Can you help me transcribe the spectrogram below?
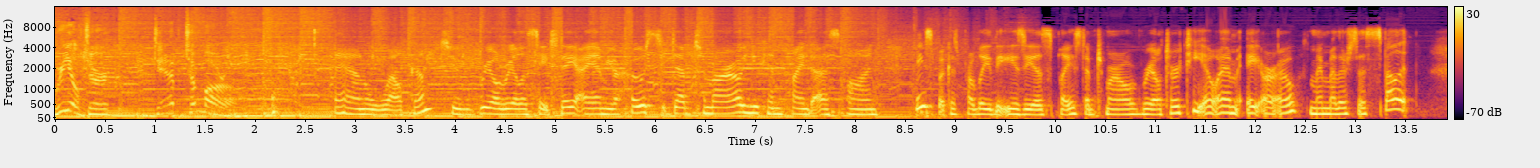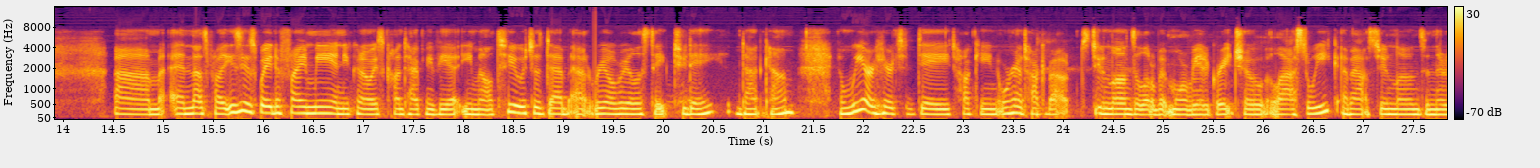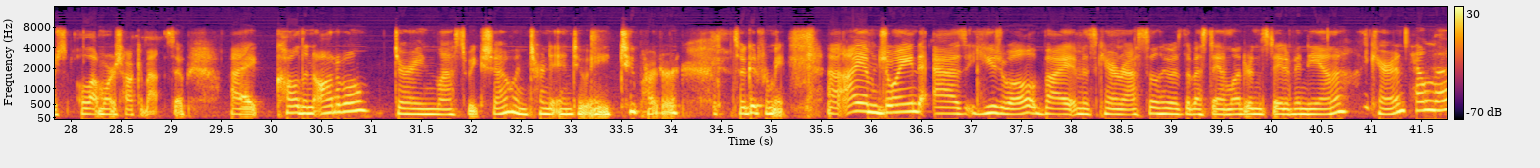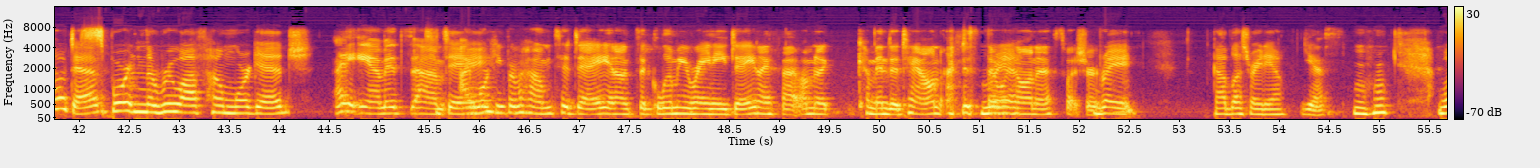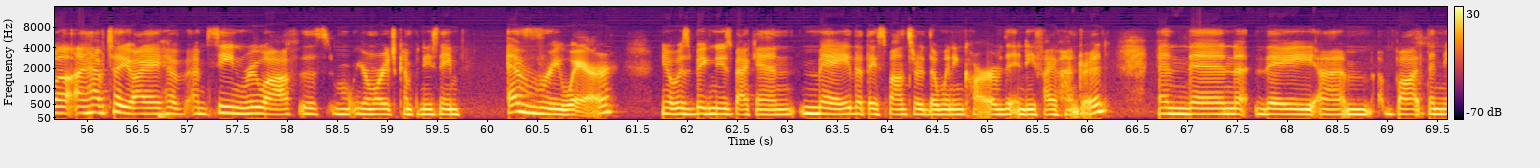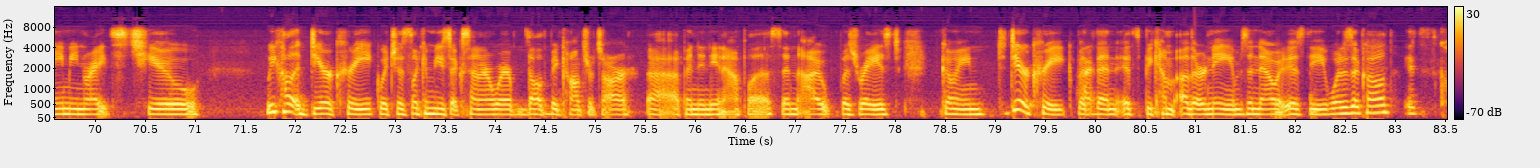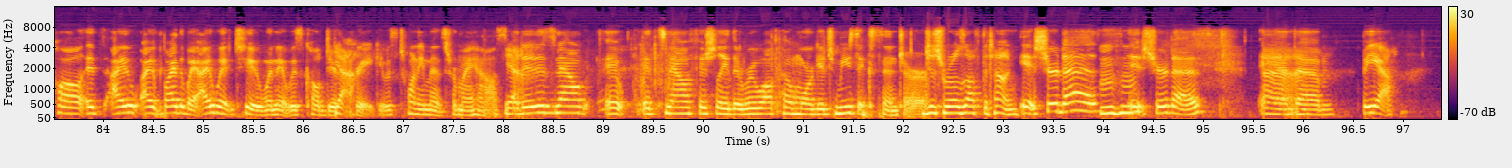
Realtor Deb Tomaro. And welcome to Real Real Estate Today. I am your host, Deb Tomaro. You can find us on Facebook is probably the easiest place. Deb Tomaro Realtor, T O M A R O. My mother says spell it. Um, and that's probably the easiest way to find me. And you can always contact me via email too, which is deb at realrealestatetoday.com. And we are here today talking, we're going to talk about student loans a little bit more. We had a great show last week about student loans, and there's a lot more to talk about. So I called an audible during last week's show and turned it into a two parter. So good for me. Uh, I am joined, as usual, by Ms. Karan Rastall, who is the best damn lender in the state of Indiana. Hi, Karen. Hello, Deb. Sporting the Ruoff home mortgage. I am. It's um, I'm working from home today, and it's a gloomy, rainy day. And I thought I'm going to come into town. I'm just throwing right. on a sweatshirt. Right. God bless radio. Yes. Mm-hmm. Well, I have to tell you, I have I'm seeing Ruoff, this your mortgage company's name, everywhere. You know, it was big news back in May that they sponsored the winning car of the Indy 500, and then they um, bought the naming rights to we call it Deer Creek, which is like a music center where all the big concerts are uh, up in Indianapolis. And I was raised going to Deer Creek, but I, then it's become other names, and now it is the what is it called? It's called it's I. I by the way, I went too when it was called Deer yeah. Creek. It was 20 minutes from my house, yeah. but it is now it, it's now officially the Ruoff Home Mortgage Music Center. Just rolls off the tongue. It sure does. Mm-hmm. It sure does. And uh, um, but yeah,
